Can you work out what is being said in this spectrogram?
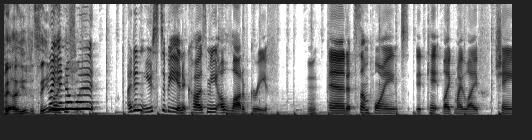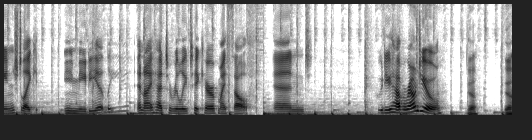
Feel- You seem But like you know feel- what? I didn't used to be, and it caused me a lot of grief. Hmm. And at some point, it came like my life changed like immediately, and I had to really take care of myself. And who do you have around you? Yeah, yeah.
